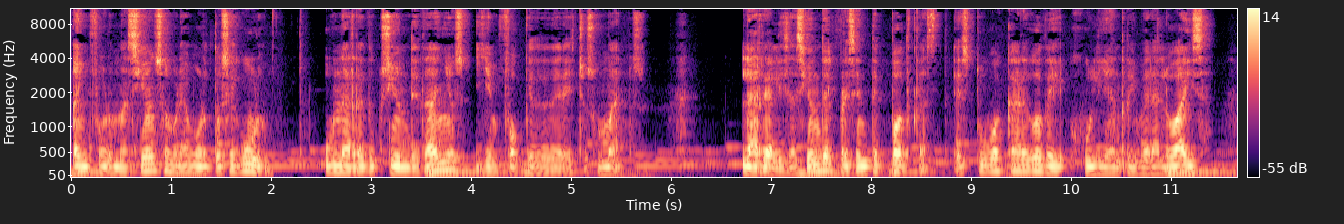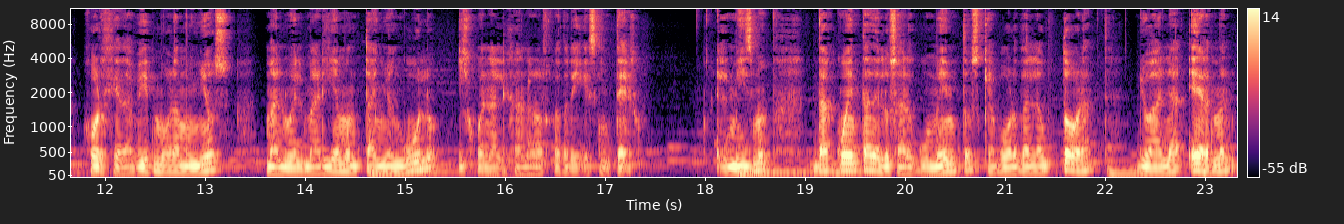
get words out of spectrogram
a información sobre aborto seguro, una reducción de daños y enfoque de derechos humanos. La realización del presente podcast estuvo a cargo de Julián Rivera Loaiza, Jorge David Mora Muñoz, Manuel María Montaño Angulo y Juan Alejandro Rodríguez Quintero. El mismo da cuenta de los argumentos que aborda la autora Joana Erdmann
